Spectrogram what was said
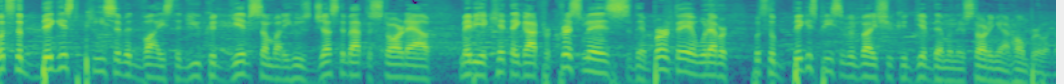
What's the biggest piece of advice that you could give somebody who's just about to start out? Maybe a kit they got for Christmas, their birthday, or whatever. What's the biggest piece of advice you could give them when they're starting out homebrewing?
